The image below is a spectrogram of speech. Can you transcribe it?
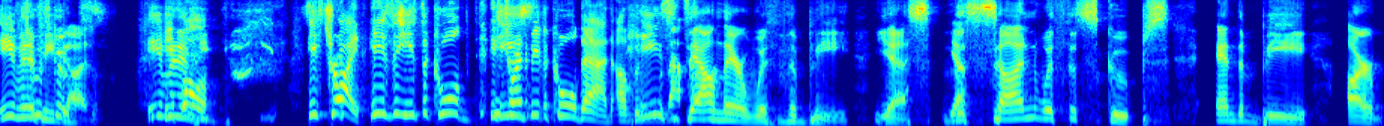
Even if he scoops. does, even if follow- he, He's trying. He's he's the cool. He's, trying to be the cool dad of the. he's the down there with the bee. Yes, the Yes. sun with the scoops and the bee are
